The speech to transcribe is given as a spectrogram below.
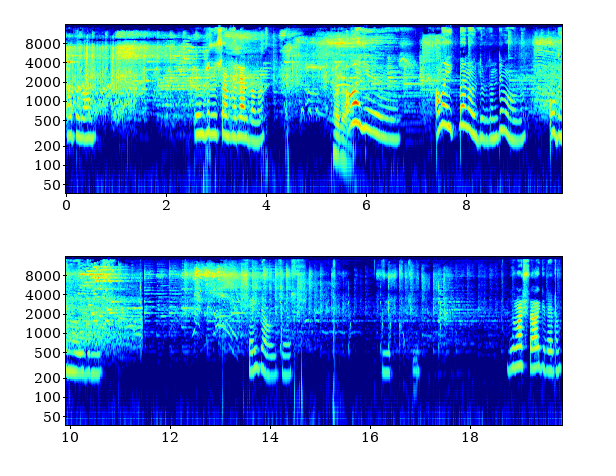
Hadi lan. Öldürürsem helal bana. Helal. Hayır. Ama ilk ben öldürdüm değil mi onu? O beni öldürmüş. Şey de alacağız. Büyük kutuyu. Bir maç daha girelim.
